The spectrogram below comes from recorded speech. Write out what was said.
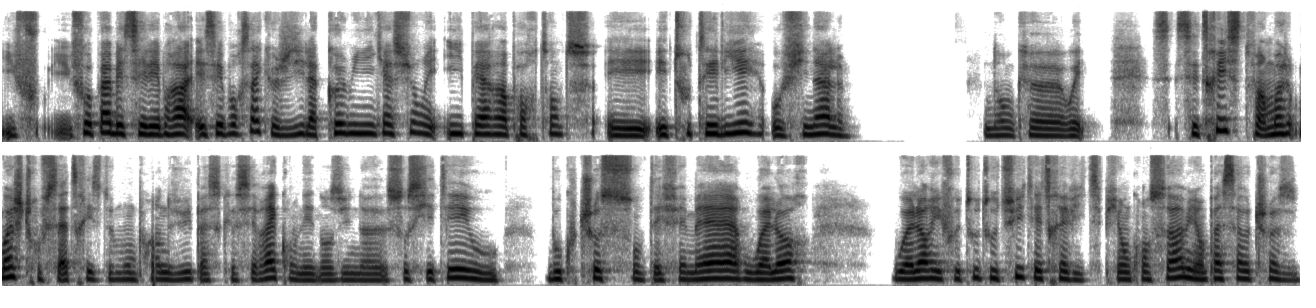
il faut, il faut pas baisser les bras. Et c'est pour ça que je dis la communication est hyper importante et, tout est lié au final. Donc euh, oui, c'est triste. Enfin moi, moi je trouve ça triste de mon point de vue parce que c'est vrai qu'on est dans une société où beaucoup de choses sont éphémères ou alors ou alors il faut tout tout de suite et très vite. Puis on consomme et on passe à autre chose.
